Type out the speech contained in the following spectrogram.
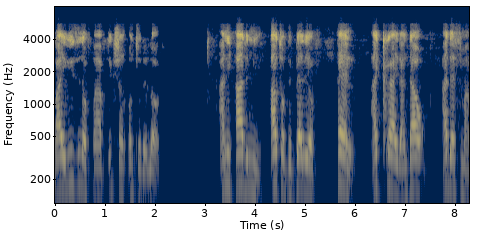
by reason of my affliction unto the Lord. And he heard me out of the belly of hell. I cried, and thou heardest my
